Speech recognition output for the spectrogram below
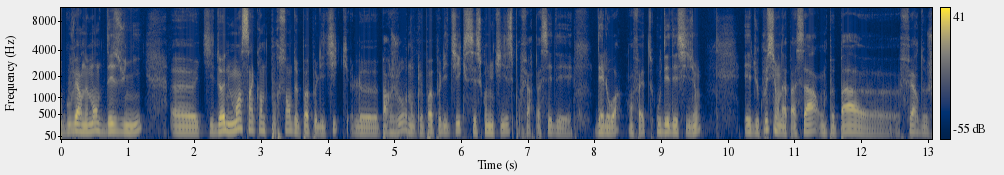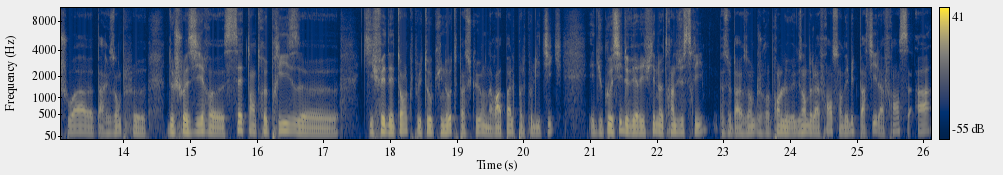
gouvernement désuni, qui donne moins 50% de poids politique par jour. Donc le poids politique, c'est ce qu'on utilise pour faire passer des lois, en fait, ou des décisions. Et du coup, si on n'a pas ça, on ne peut pas euh, faire de choix, euh, par exemple, euh, de choisir cette entreprise qui fait des tanks plutôt qu'une autre parce qu'on n'aura pas le pôle politique. Et du coup aussi de vérifier notre industrie. Parce que par exemple, je reprends l'exemple de la France. En début de partie, la France a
